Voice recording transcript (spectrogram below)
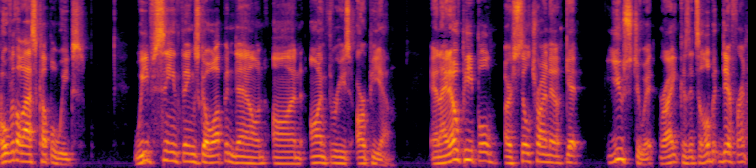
over the last couple weeks, we've seen things go up and down on On3's RPM. And I know people are still trying to get used to it, right? Because it's a little bit different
